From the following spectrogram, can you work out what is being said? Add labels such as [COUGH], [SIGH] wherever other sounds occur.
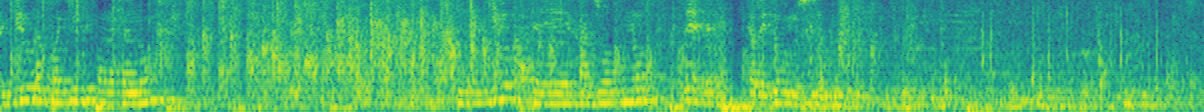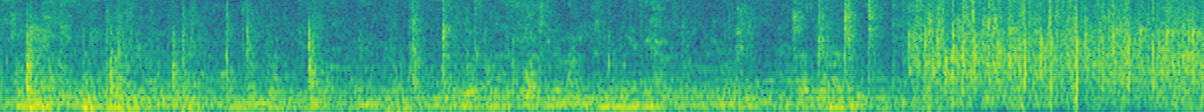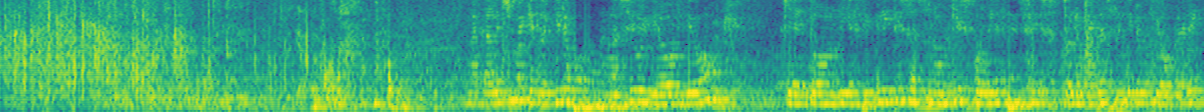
Τον κύριο Καλπακίδη παρακαλώ. Και τον κύριο ε, Χατζόπουλο. Ε, Καλετζόπουλο, συγγνώμη. Να καλέσουμε και τον κύριο Παπαθανασίου Γεώργιο και τον Διευθυντή της Αστυνομικής Υποδιεύθυνσης του Λεμεδάς, τον κύριο Διόκαρη.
